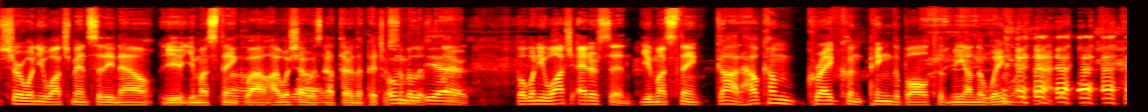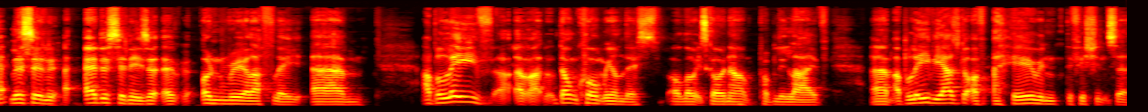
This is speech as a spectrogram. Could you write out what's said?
sure when you watch Man City now, you, you must think, wow, I wish I was out there in the pitch with some of those yeah. players. But when you watch Ederson, you must think, God, how come Craig couldn't ping the ball to me on the wing like that? Listen, Ederson is an unreal athlete. Um, I believe, uh, uh, don't quote me on this, although it's going out probably live. Um, I believe he has got a, a hearing deficiency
